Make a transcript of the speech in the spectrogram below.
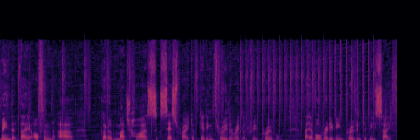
mean that they often are got a much higher success rate of getting through the regulatory approval. They have already been proven to be safe.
